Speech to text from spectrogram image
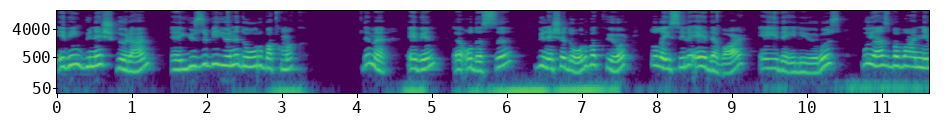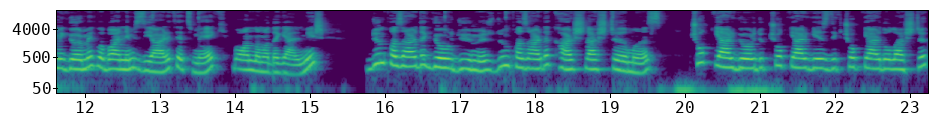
Evin güneş gören, e, yüzü bir yöne doğru bakmak. Değil mi? Evin e, odası güneşe doğru bakıyor. Dolayısıyla E de var. E'yi de eliyoruz. Bu yaz babaannemi görmek, babaannemi ziyaret etmek bu anlamada gelmiş. Dün pazarda gördüğümüz, dün pazarda karşılaştığımız, çok yer gördük, çok yer gezdik, çok yer dolaştık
